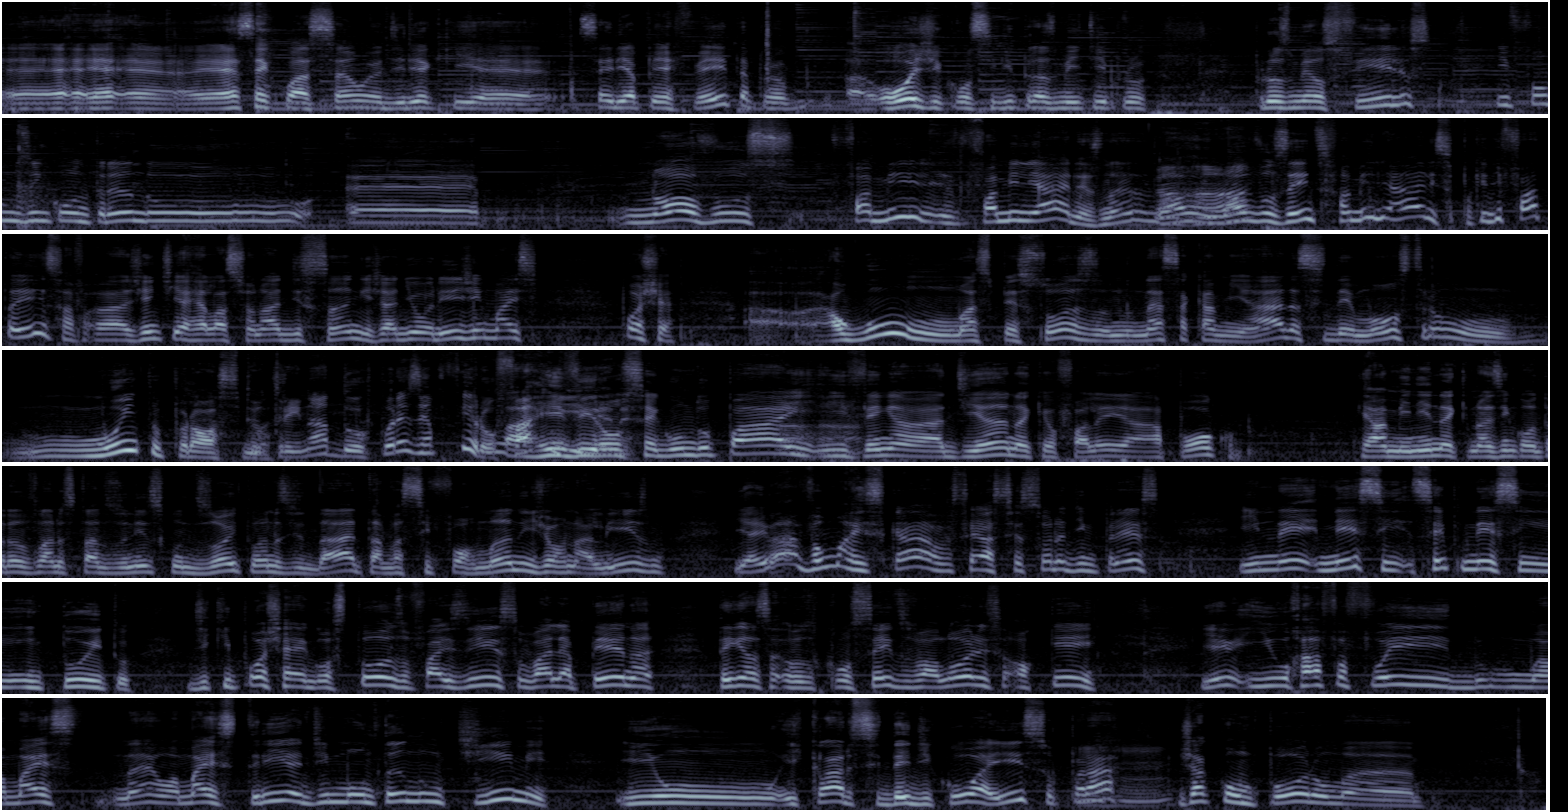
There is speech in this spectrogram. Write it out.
É, é, é, essa equação eu diria que é, seria perfeita para hoje conseguir transmitir para os meus filhos e fomos encontrando é, novos familiares, né? Aham. novos entes familiares, porque de fato é isso, a, gente é relacionado de sangue já de origem, mas poxa, algumas pessoas nessa caminhada se demonstram muito próximas. treinador, por exemplo, virou família. virou um né? segundo pai Aham. e vem a Diana, que eu falei há pouco, que é a menina que nós encontramos lá nos Estados Unidos com 18 anos de idade, estava se formando em jornalismo. E aí, ah, vamos arriscar, você é assessora de imprensa. E ne- nesse, sempre nesse intuito de que, poxa, é gostoso, faz isso, vale a pena, tem as- os conceitos, os valores, ok. E, e o Rafa foi uma, mais, né, uma maestria de montando um time e, um, e claro, se dedicou a isso para já compor uma,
